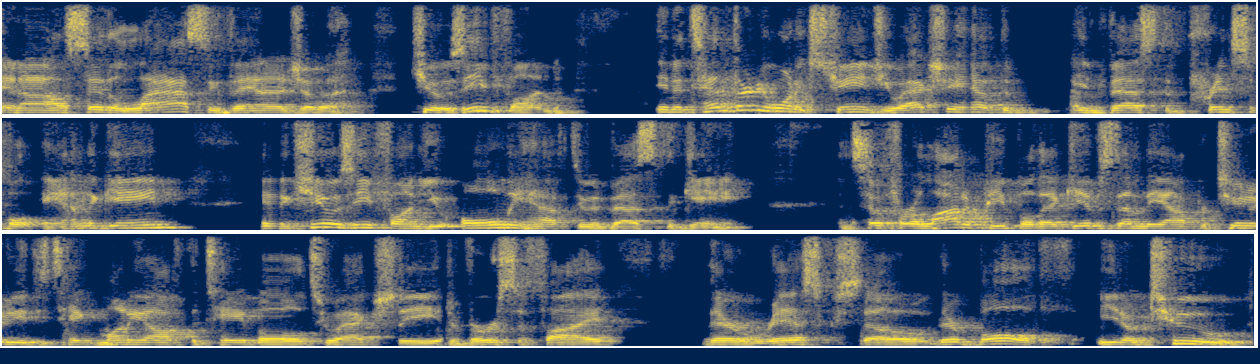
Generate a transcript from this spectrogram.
And I'll say the last advantage of a QOZ fund in a 1031 exchange, you actually have to invest the principal and the gain. In a QOZ fund, you only have to invest the gain. And so for a lot of people, that gives them the opportunity to take money off the table to actually diversify their risk. So they're both, you know, two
